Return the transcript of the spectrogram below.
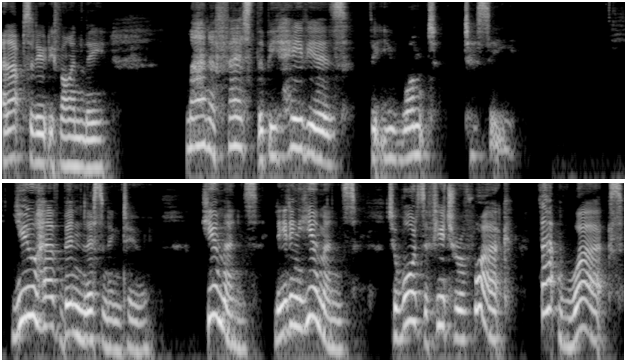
And absolutely finally, manifest the behaviors that you want to see. You have been listening to Humans leading humans towards a future of work that works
